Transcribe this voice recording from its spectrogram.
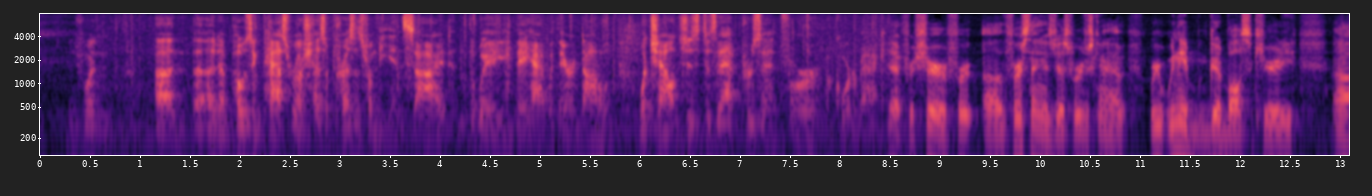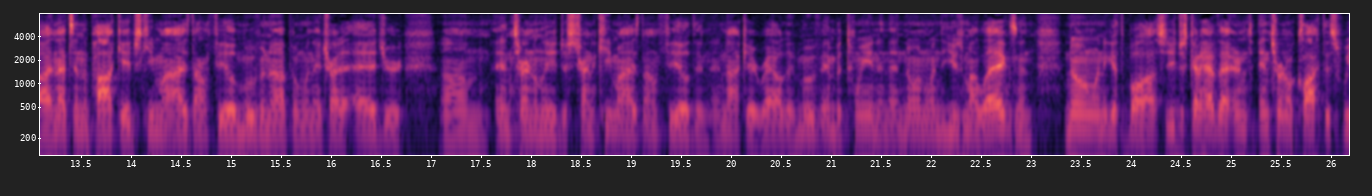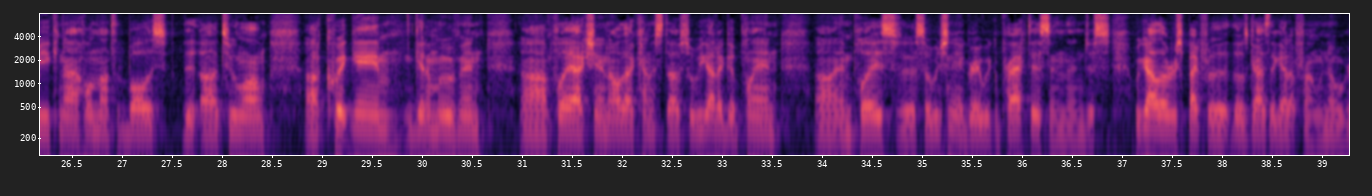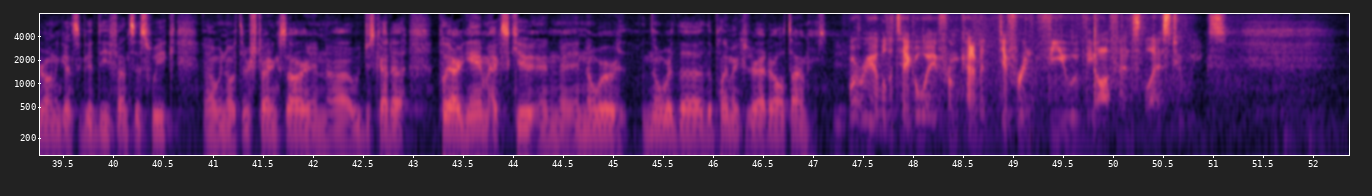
Uh, an opposing pass rush has a presence from the inside, the way they have with Aaron Donald, what challenges does that present for a quarterback? Yeah, for sure. For, uh, the first thing is just we're just gonna have we, we need good ball security, uh, and that's in the pocket. Just keeping my eyes downfield, moving up, and when they try to edge or um, internally, just trying to keep my eyes downfield and, and not get rattled and move in between, and then knowing when to use my legs and knowing when to get the ball out. So you just got to have that in- internal clock this week, not holding on to the ball this, uh, too long. Uh, quick game, get them moving, uh, play action, all that kind of stuff. So we got a good plan uh, in place. Uh, so we just need a great week of practice, and then just we got a lot of respect for the, those guys they got up front. We know we're going against a good defense this week. Uh, we know what their strengths are, and uh, we just got to play our game, execute, and, and know where know where the, the playmakers are at at all times. What were you able to take away from kind of a different view of the offense the last two weeks?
